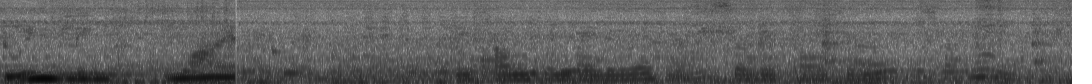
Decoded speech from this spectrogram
dwindling wild They found him by the river, so they called him Salmon.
